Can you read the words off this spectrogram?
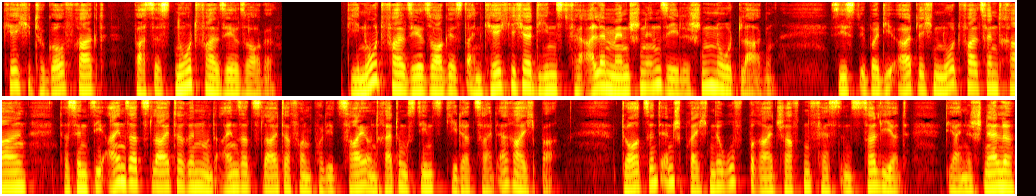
Kirche to go fragt, was ist Notfallseelsorge? Die Notfallseelsorge ist ein kirchlicher Dienst für alle Menschen in seelischen Notlagen. Sie ist über die örtlichen Notfallzentralen, das sind die Einsatzleiterinnen und Einsatzleiter von Polizei und Rettungsdienst jederzeit erreichbar. Dort sind entsprechende Rufbereitschaften fest installiert, die eine schnelle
